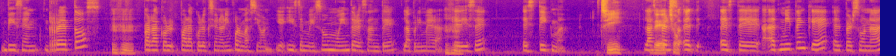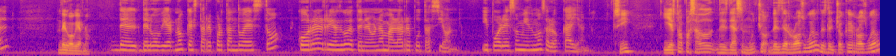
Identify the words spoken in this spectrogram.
dicen retos para, para coleccionar información y, se me hizo muy interesante la primera, que dice estigma. Sí, Las de hecho. Este, admiten que el personal de gobierno del, del gobierno que está reportando esto corre el riesgo de tener una mala reputación y por eso mismo se lo callan. Sí, y esto ha pasado desde hace mucho, desde Roswell, desde el choque de Roswell,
